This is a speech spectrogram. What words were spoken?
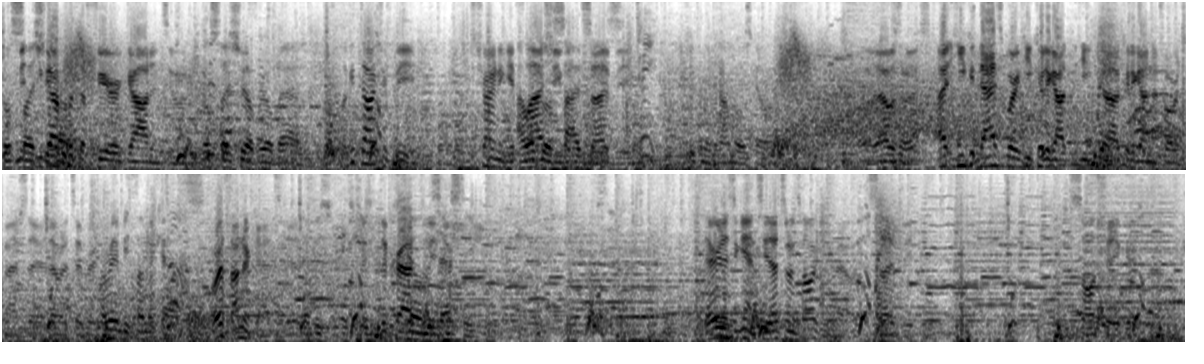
They'll slice You you, gotta up. put the fear of God into him. They'll slice you up real bad. Look at Dr. B. He's trying to get I love flashy those with side the side B. Bs. Keeping the combos going. Oh, that was nice. I, he could. That's where he could have got. He uh, could have gotten a forward smash there. That would have tipped Or maybe Thundercats. Or Thundercats. If Yeah. he's, if he's The crowd feeling pleases. There it is again. See, that's what I'm talking about. The side B. Salt shaker.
